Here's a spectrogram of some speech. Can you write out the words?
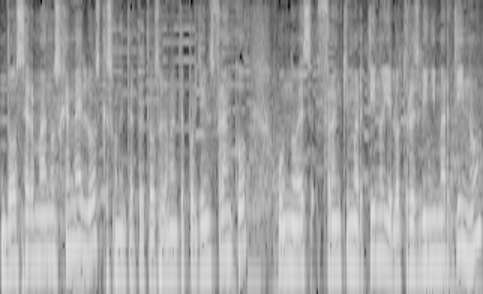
dos hermanos gemelos que son interpretados solamente por James Franco. Uno es Frankie Martino y el otro es Vinny Martino.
